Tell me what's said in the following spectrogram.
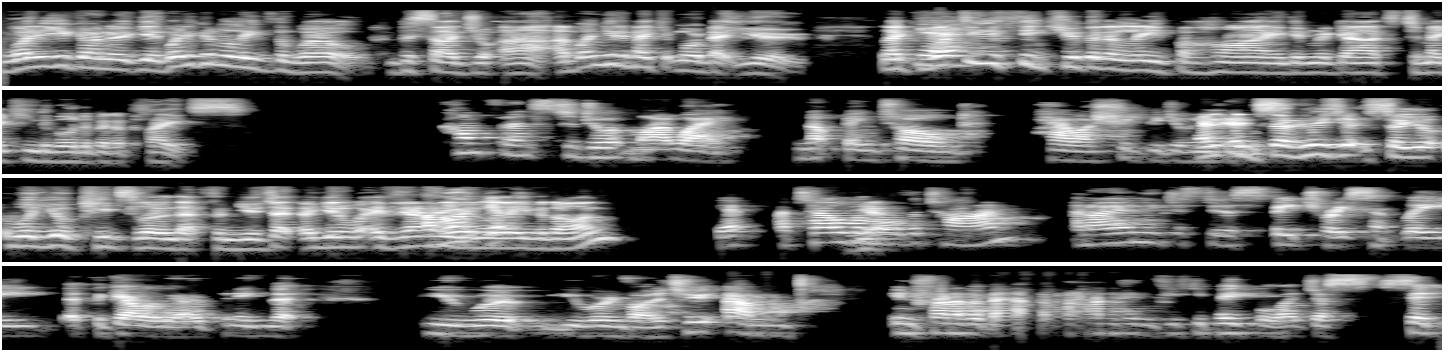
what are you going to? Yeah, what are you going to leave the world besides your art? I want you to make it more about you. Like, yeah. what do you think you're going to leave behind in regards to making the world a better place? Confidence to do it my way, not being told how I should be doing. And, and so, who's your, so your will your kids learn that from you? Is that you know, is that how you're going to leave it on? Yep, I tell them yep. all the time. And I only just did a speech recently at the gallery opening that you were you were invited to. Um, in front of about 150 people, I just said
